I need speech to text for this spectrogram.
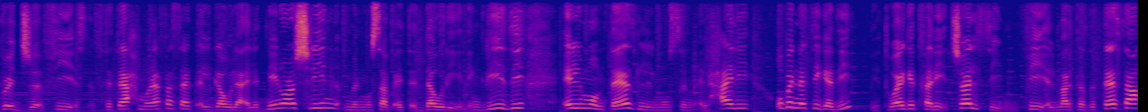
بريدج في افتتاح منافسات الجولة ال 22 من مسابقة الدوري الإنجليزي الممتاز للموسم الحالي. وبالنتيجة دي بيتواجد فريق تشيلسي في المركز التاسع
